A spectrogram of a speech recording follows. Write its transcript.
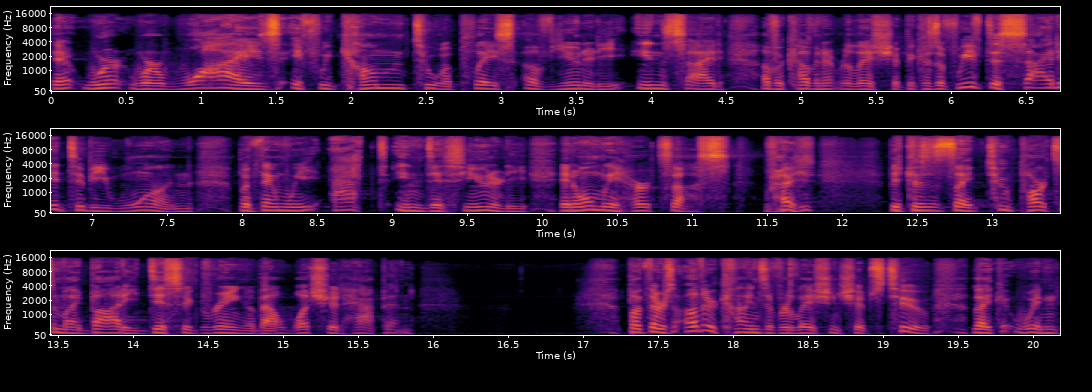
that we're, we're wise if we come to a place of unity inside of a covenant relationship. Because if we've decided to be one, but then we act in disunity, it only hurts us, right? Because it's like two parts of my body disagreeing about what should happen. But there's other kinds of relationships too, like when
